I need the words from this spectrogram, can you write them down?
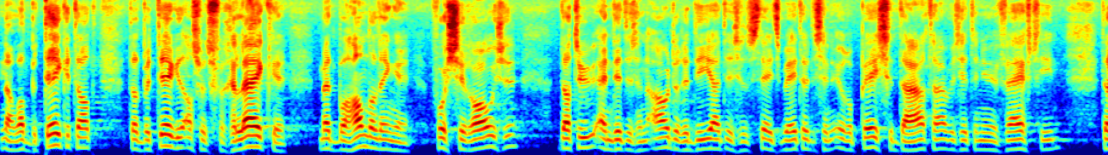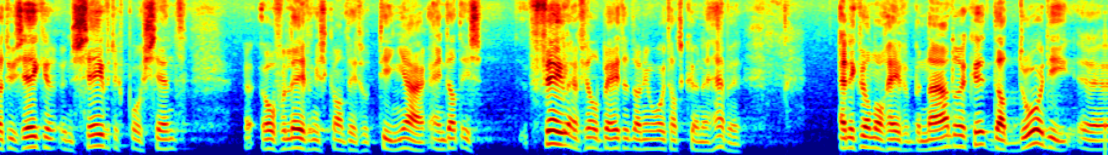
Nou, wat betekent dat? Dat betekent als we het vergelijken met behandelingen voor cirrose, dat u, en dit is een oudere dia, het is het steeds beter, dit zijn Europese data, we zitten nu in 15, dat u zeker een 70% eh, overlevingskant heeft op 10 jaar. En dat is veel en veel beter dan u ooit had kunnen hebben. En ik wil nog even benadrukken dat door die uh,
